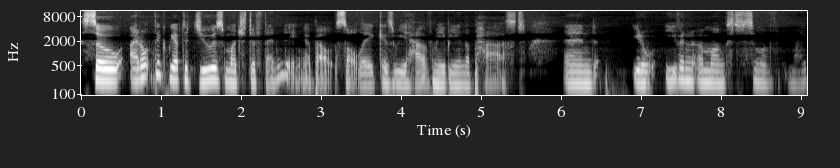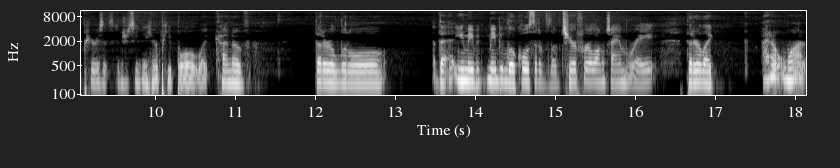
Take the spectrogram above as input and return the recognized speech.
So I don't think we have to do as much defending about Salt Lake as we have maybe in the past. And, you know, even amongst some of my peers, it's interesting to hear people like kind of that are a little that you know, maybe maybe locals that have lived here for a long time, right? That are like, I don't want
